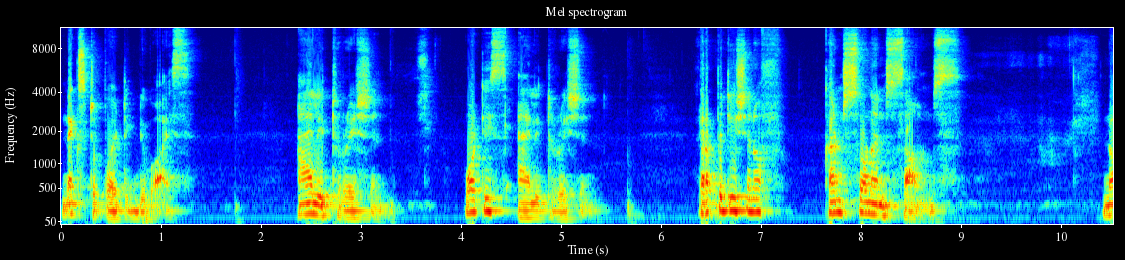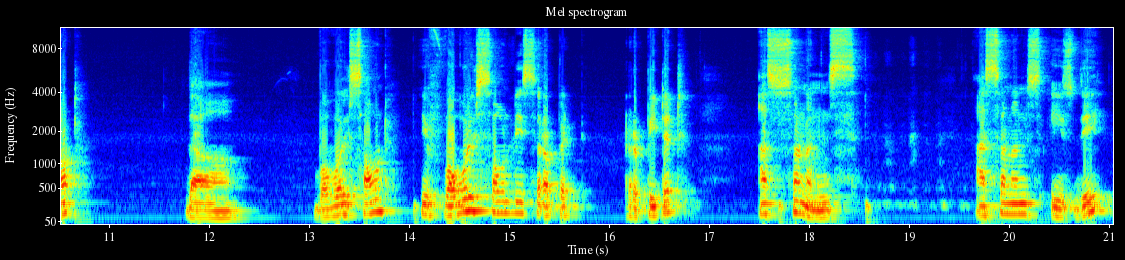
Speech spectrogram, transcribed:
Next poetic device. Alliteration. What is alliteration? Repetition of consonant sounds. Not the vowel sound. If vowel sound is repeat, repeated, assonance. Assonance is the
